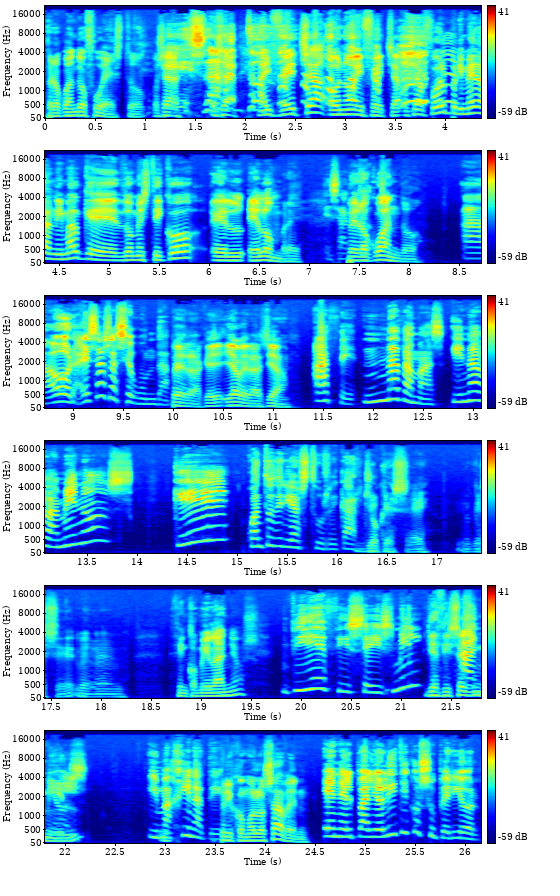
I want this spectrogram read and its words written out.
¿Pero cuándo fue esto? O sea, o sea. ¿hay fecha o no hay fecha? O sea, fue el primer animal que domesticó el, el hombre. Exacto. ¿Pero cuándo? Ahora, esa es la segunda. Espera, que ya verás, ya. Hace nada más y nada menos que... ¿Cuánto dirías tú, Ricardo? Yo qué sé, yo qué sé. Eh, ¿5.000 años? 16.000 16.000. años. Imagínate. ¿Pero y cómo lo saben? En el Paleolítico Superior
